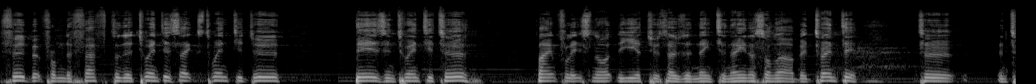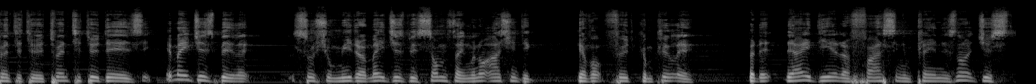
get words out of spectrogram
food, but from the 5th to the 26th, 22 days in 22 Thankfully, it's not the year 2099 or something like that, but 22 and 22, 22 days. It might just be like social media, it might just be something. We're not asking to give up food completely. But it, the idea of fasting and praying is not just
